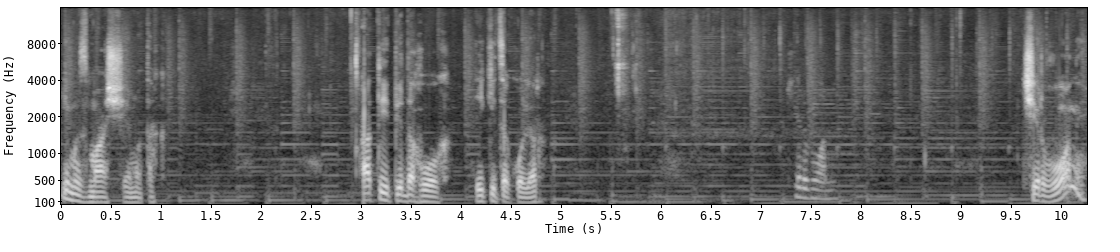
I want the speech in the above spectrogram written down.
І ми змащуємо так. А ти, педагог, який це колір? Червоний. Червоний?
